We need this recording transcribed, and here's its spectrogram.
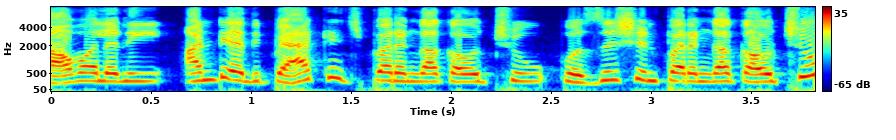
కావాలని అంటే అది ప్యాకేజ్ పరంగా కావచ్చు పొజిషన్ పరంగా కావచ్చు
